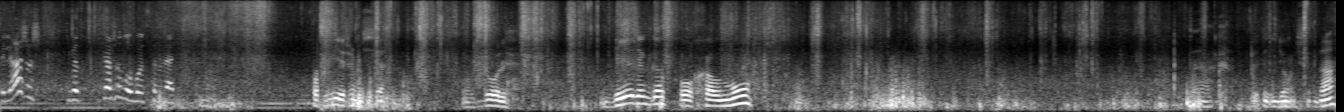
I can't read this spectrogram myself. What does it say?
ты ляжешь, тебе тяжело будет стрелять. Движемся вдоль берега по холму. Так, перейдем сюда.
